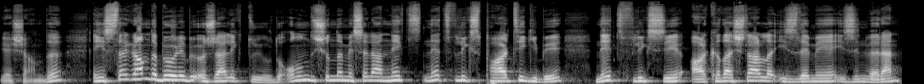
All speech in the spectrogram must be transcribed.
yaşandı. Instagram da böyle bir özellik duyurdu. Onun dışında mesela Netflix Party gibi Netflix'i arkadaşlarla izlemeye izin veren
